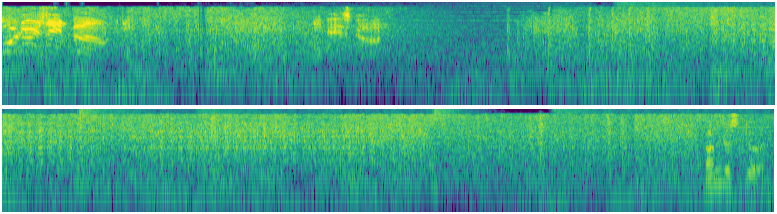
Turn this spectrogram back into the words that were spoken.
Orders inbound. He's gone. Understood.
